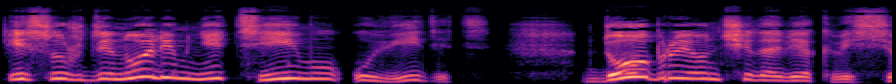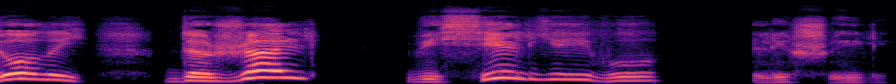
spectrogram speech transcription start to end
И суждено ли мне Тиму увидеть? Добрый он человек, веселый, да жаль, веселье его лишили.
